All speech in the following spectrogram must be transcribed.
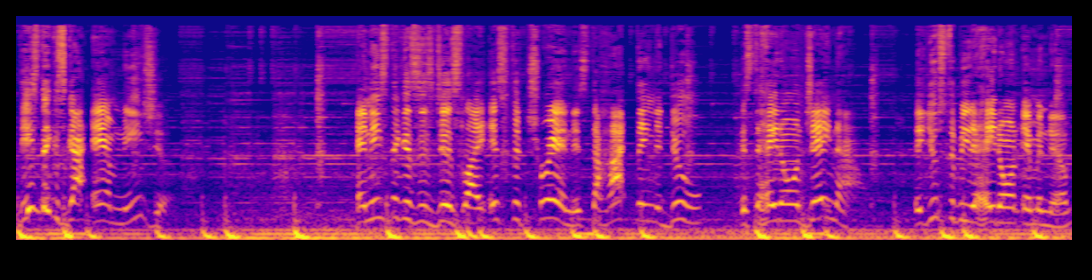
These niggas got amnesia. And these niggas is just like, it's the trend. It's the hot thing to do. It's to hate on Jay now. It used to be to hate on Eminem.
